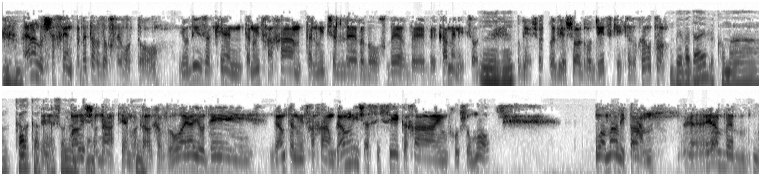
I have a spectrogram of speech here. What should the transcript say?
היה לנו שכן, אתה בטח זוכר אותו, יהודי זקן, תלמיד חכם, תלמיד של רב אורחבר בקמניצות, רבי יהושע גרוג'יצקי, אתה זוכר אותו? בוודאי, בקומה קרקע כן, ראשונה. קומה ראשונה, כן, כן, בקרקע. והוא היה יהודי, גם תלמיד חכם, גם איש עסיסי ככה עם חוש הומור. הוא אמר לי פעם, היה, ב,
